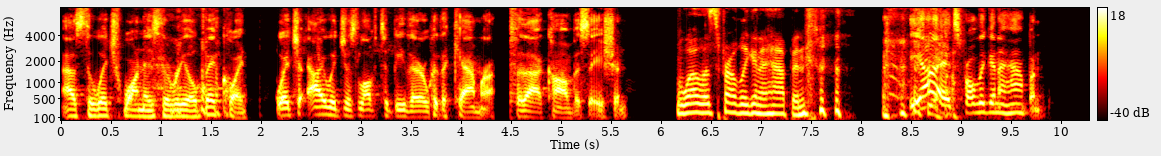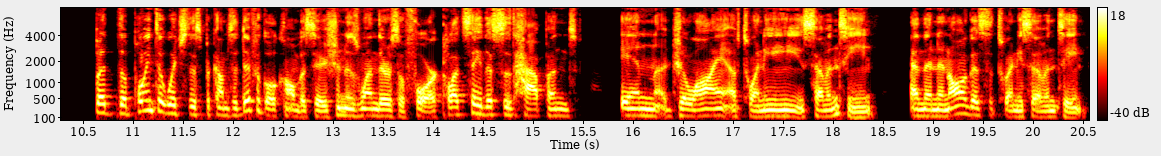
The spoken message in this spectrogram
as to which one is the real Bitcoin which I would just love to be there with a camera for that conversation. Well, it's probably going to happen. yeah, it's probably going to happen. But the point at which this becomes a difficult conversation is when there's a fork. Let's say this had happened in July of 2017, and then in August of 2017,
